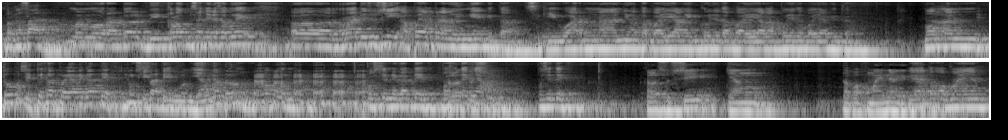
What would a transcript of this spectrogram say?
berkesan. Memorable di kalau misalnya ada sebuah eh, radio susi apa yang paling inget kita segi warnanya tak bayang ikonya tak bayang apa yang bayang gitu. Momen Itu positif apa yang negatif? Positif. Ya tuh. apa pun, apa pun. Positif negatif. Kalau positifnya positif. Kalau susi yang top of mindnya gitu ya top of mind-nya.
